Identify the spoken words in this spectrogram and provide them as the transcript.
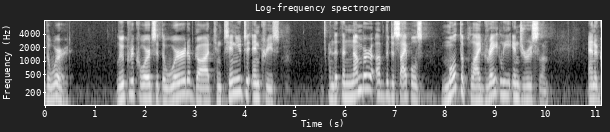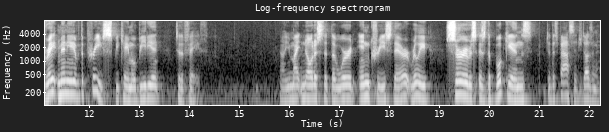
the word. Luke records that the word of God continued to increase and that the number of the disciples multiplied greatly in Jerusalem, and a great many of the priests became obedient to the faith. Now, you might notice that the word increase there, really serves as the bookends to this passage, doesn't it?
